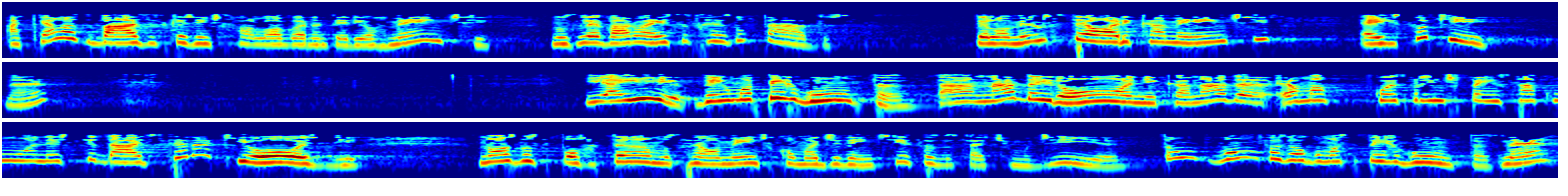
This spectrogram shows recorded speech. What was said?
aquelas bases que a gente falou agora anteriormente nos levaram a esses resultados. Pelo menos teoricamente, é isso aqui, né? E aí vem uma pergunta, tá? Nada irônica, nada. É uma coisa para a gente pensar com honestidade. Será que hoje nós nos portamos realmente como adventistas do sétimo dia? Então vamos fazer algumas perguntas, né?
